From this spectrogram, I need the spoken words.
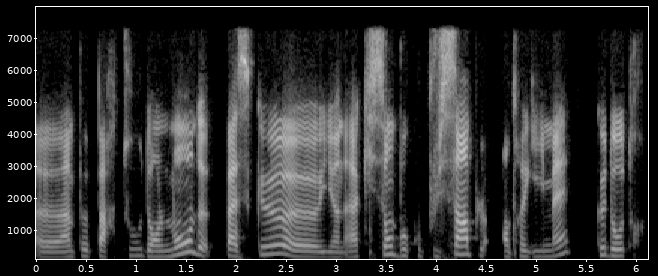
euh, un peu partout dans le monde parce que euh, il y en a qui sont beaucoup plus simples entre guillemets que d'autres.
